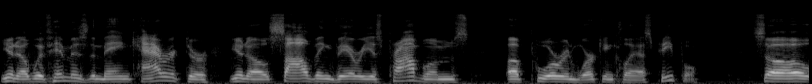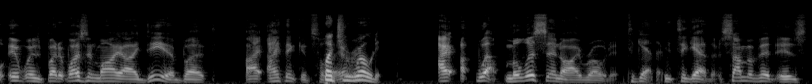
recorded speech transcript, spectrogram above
you know, with him as the main character, you know, solving various problems of poor and working class people. So it was, but it wasn't my idea, but I, I think it's hilarious. But you wrote it I, uh, well, Melissa and I wrote it together. together. Some of it is,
